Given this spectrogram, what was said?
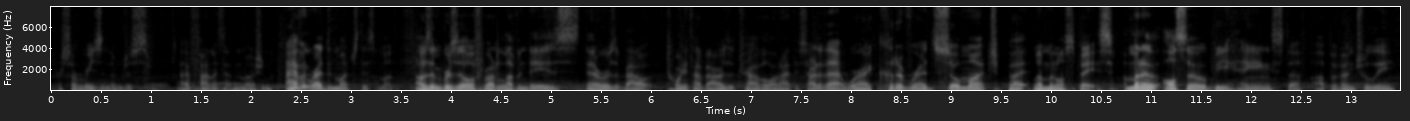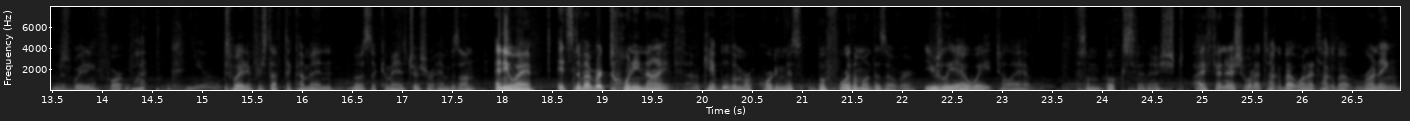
for some reason i'm just i finally set in motion. I haven't read much this month. I was in brazil for about 11 days. There was about 25 hours of travel on either side of that where i could have read so much but liminal space. I'm gonna also be hanging stuff up eventually. I'm just waiting for what? Can you? Just waiting for stuff to come in. Mostly command strips from amazon. Anyway it's november 29th i can't believe i'm recording this before the month is over. Usually i wait till i have some books finished. I finished what I talk about when I talk about running.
